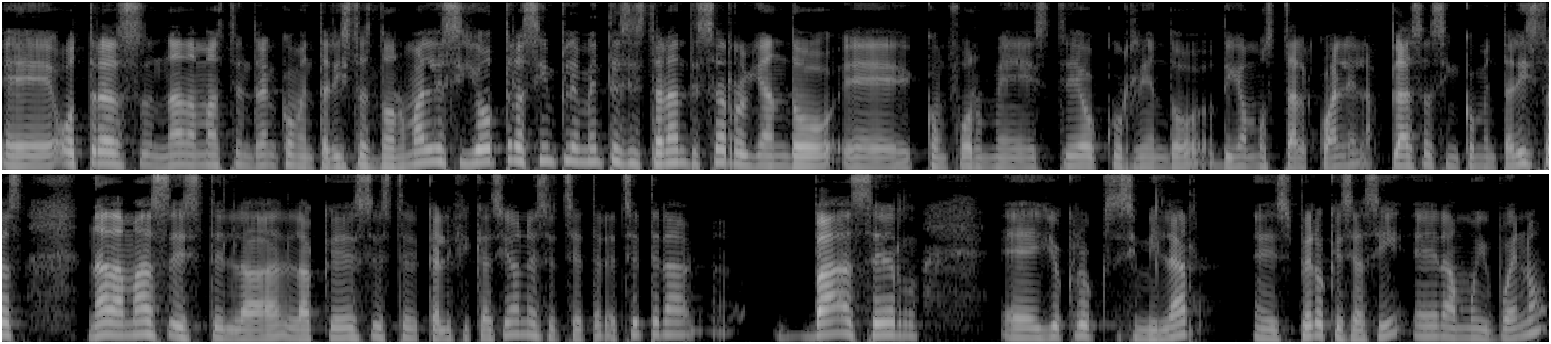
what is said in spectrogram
Eh, otras nada más tendrán comentaristas normales y otras simplemente se estarán desarrollando eh, conforme esté ocurriendo, digamos, tal cual en la plaza sin comentaristas. Nada más este, la, la que es este, calificaciones, etcétera, etcétera. Va a ser, eh, yo creo que similar. espero que sea así. Era muy bueno.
